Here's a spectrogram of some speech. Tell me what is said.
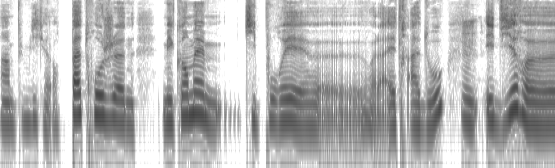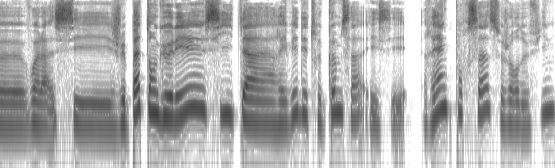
à un public, alors pas trop jeune, mais quand même qui pourrait voilà, être ado, mmh. et dire voilà, c'est, je vais pas t'engueuler si t'as arrivé des trucs comme ça. Et c'est rien que pour ça, ce genre de film,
